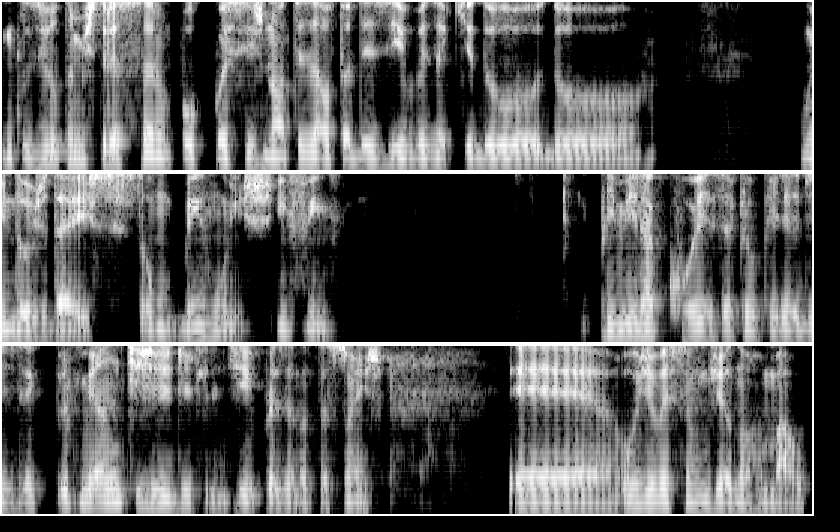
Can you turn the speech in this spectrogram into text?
Inclusive eu tô me estressando um pouco com esses notas autoadesivas aqui do, do Windows 10. Estão bem ruins. Enfim. Primeira coisa que eu queria dizer, antes de, de, de ir para as anotações, é, hoje vai ser um dia normal.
